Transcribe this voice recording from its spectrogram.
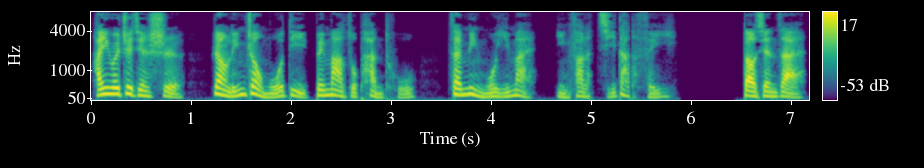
还因为这件事让灵照魔帝被骂作叛徒，在命魔一脉引发了极大的非议。到现在，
